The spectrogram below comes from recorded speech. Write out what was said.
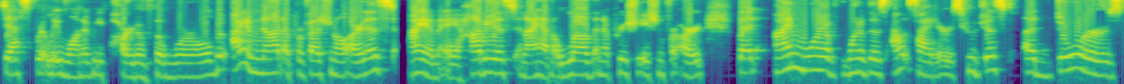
desperately want to be part of the world. I am not a professional artist. I am a hobbyist and I have a love and appreciation for art, but I'm more of one of those outsiders who just adores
